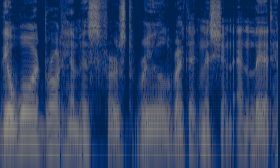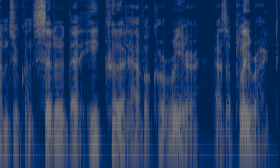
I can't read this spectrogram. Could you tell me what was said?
The award brought him his first real recognition and led him to consider that he could have a career as a playwright.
